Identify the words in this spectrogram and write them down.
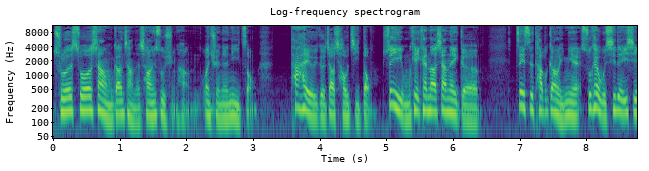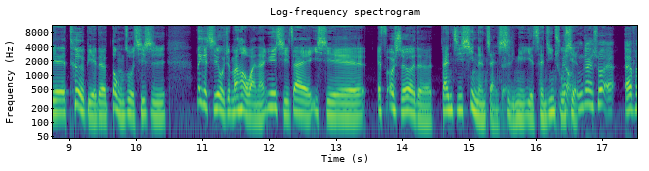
除了说像我们刚刚讲的超音速巡航完全的逆总，它还有一个叫超机动，所以我们可以看到像那个这次 Top Gun 里面苏凯五七的一些特别的动作，其实。那个其实我觉得蛮好玩的，因为其实，在一些 F 二十二的单机性能展示里面，也曾经出现。应该说，F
